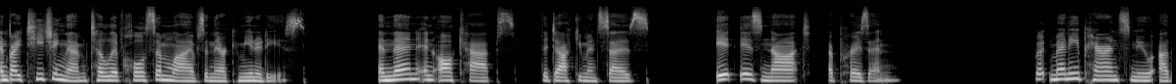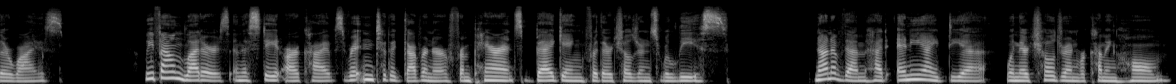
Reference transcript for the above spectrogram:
and by teaching them to live wholesome lives in their communities. And then, in all caps, the document says, It is not a prison. But many parents knew otherwise. We found letters in the state archives written to the governor from parents begging for their children's release. None of them had any idea when their children were coming home.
